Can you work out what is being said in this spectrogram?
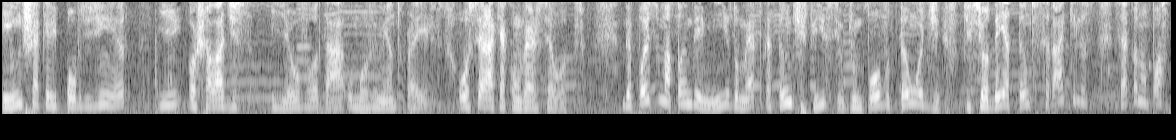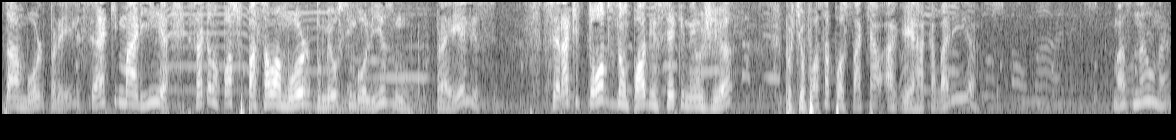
enche aquele povo de dinheiro e Oxalá diz, e eu vou dar o movimento para eles. Ou será que a conversa é outra? Depois de uma pandemia, de uma época tão difícil, de um povo tão que se odeia tanto, será que eles, será que eu não posso dar amor para eles? Será que Maria, será que eu não posso passar o amor do meu simbolismo para eles? Será que todos não podem ser que nem o Jean? Porque eu posso apostar que a, a guerra acabaria. Mas não, né?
